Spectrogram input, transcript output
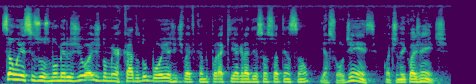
São esses os números de hoje do mercado do boi. A gente vai ficando por aqui. Agradeço a sua atenção e a sua audiência. Continue com a gente.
